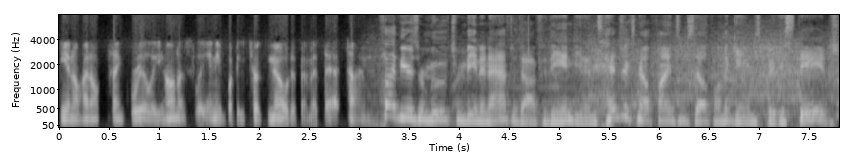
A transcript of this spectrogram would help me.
you know, I don't think really, honestly, anybody took note of him at that time. Five years removed from being an afterthought for the Indians, Hendricks now finds himself on the game's biggest stage,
